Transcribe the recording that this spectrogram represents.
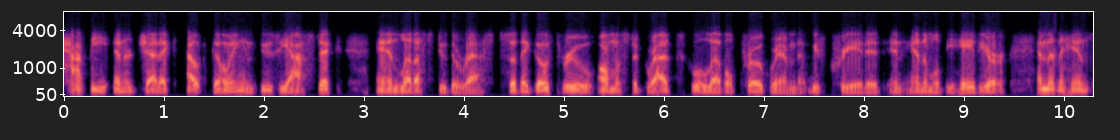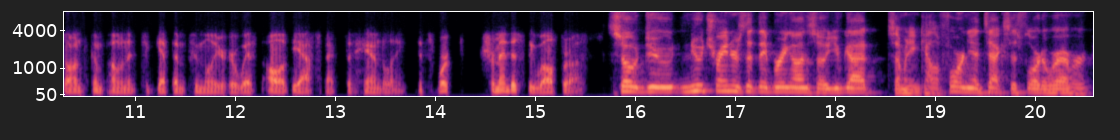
happy, energetic, outgoing, enthusiastic, and let us do the rest. So they go through almost a grad school level program that we've created in animal behavior, and then the hands on component to get them familiar with all of the aspects of handling. It's worked tremendously well for us. So, do new trainers that they bring on? So, you've got somebody in California, Texas, Florida, wherever.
